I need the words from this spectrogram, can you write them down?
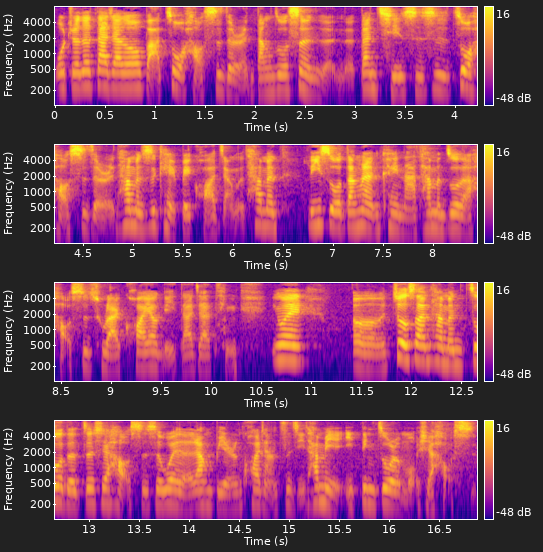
我觉得大家都把做好事的人当做圣人了，但其实是做好事的人，他们是可以被夸奖的，他们理所当然可以拿他们做的好事出来夸耀给大家听，因为，呃，就算他们做的这些好事是为了让别人夸奖自己，他们也一定做了某些好事。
